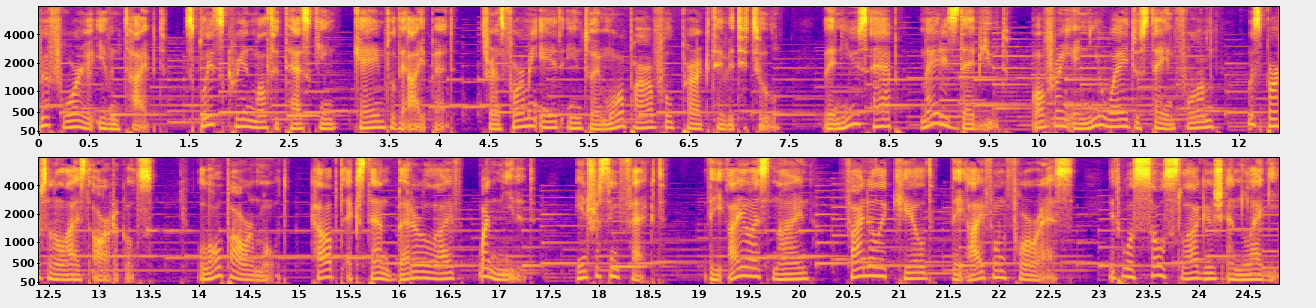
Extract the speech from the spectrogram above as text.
before you even typed. Split screen multitasking came to the iPad, transforming it into a more powerful productivity tool. The News app made its debut, offering a new way to stay informed with personalized articles. Low power mode helped extend battery life when needed. Interesting fact the iOS 9 finally killed the iPhone 4S. It was so sluggish and laggy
